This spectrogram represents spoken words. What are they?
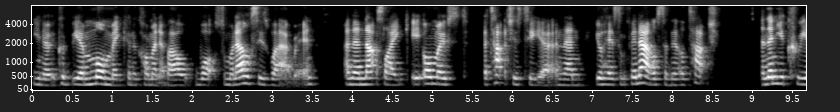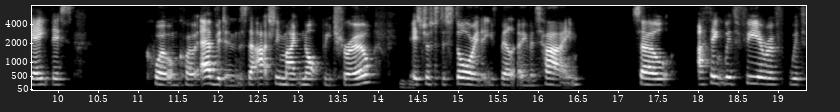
you know, it could be a mum making a comment about what someone else is wearing. And then that's like, it almost attaches to you. And then you'll hear something else and it'll attach. And then you create this quote unquote evidence that actually might not be true. Mm-hmm. It's just a story that you've built over time. So I think with fear of, with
